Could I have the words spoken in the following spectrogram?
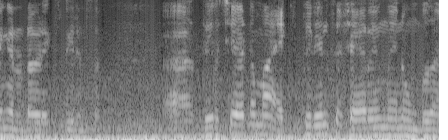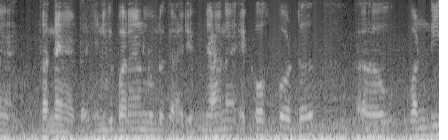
എങ്ങനെയുണ്ട് ആ ഒരു എക്സ്പീരിയൻസ് തീർച്ചയായിട്ടും ആ എക്സ്പീരിയൻസ് ഷെയർ ചെയ്യുന്നതിന് മുമ്പ് തന്നെയായിട്ട് എനിക്ക് പറയാനുള്ള ഒരു കാര്യം. ഞാൻ എക്കോസ്പോർട്ട് വണ്ടി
